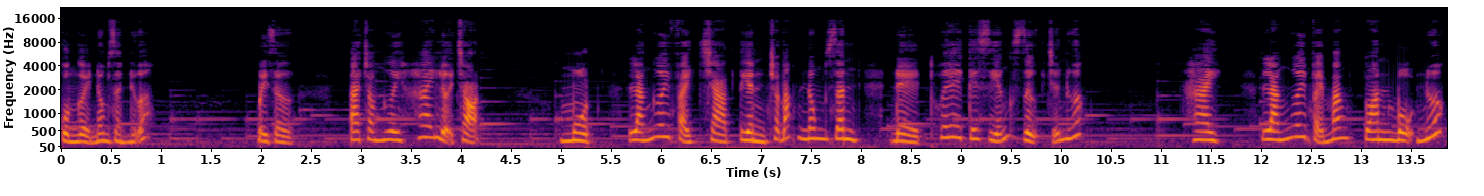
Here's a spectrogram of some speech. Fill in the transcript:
của người nông dân nữa. Bây giờ, ta cho ngươi hai lựa chọn. Một là ngươi phải trả tiền cho bác nông dân để thuê cái giếng dự trữ nước. Hai là ngươi phải mang toàn bộ nước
